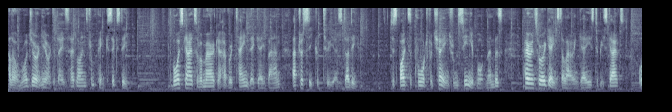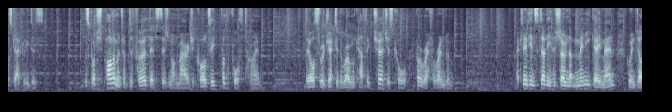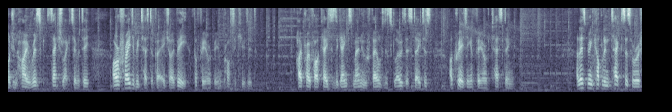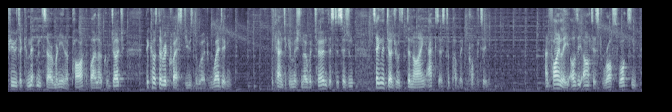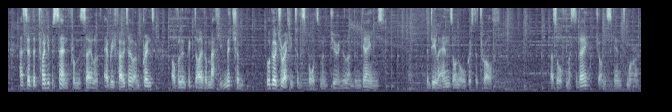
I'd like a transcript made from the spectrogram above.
Hello, I'm Roger, and here are today's headlines from Pink 60. The Boy Scouts of America have retained their gay ban after a secret two-year study. Despite support for change from senior board members, parents were against allowing gays to be scouts or scout leaders. The Scottish Parliament have deferred their decision on marriage equality for the fourth time. They also rejected the Roman Catholic Church's call for a referendum. A Canadian study has shown that many gay men who indulge in high-risk sexual activity are afraid to be tested for HIV for fear of being prosecuted. High-profile cases against men who fail to disclose their status are creating a fear of testing. A lesbian couple in Texas were refused a commitment ceremony in a park by a local judge because the request used the word wedding. The County Commission overturned this decision, saying the judge was denying access to public property. And finally, Aussie artist Ross Watson has said that 20% from the sale of every photo and print of Olympic diver Matthew Mitcham will go directly to the sportsman during the London Games. The deal ends on August the 12th. That's all from us today. Join us again tomorrow.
